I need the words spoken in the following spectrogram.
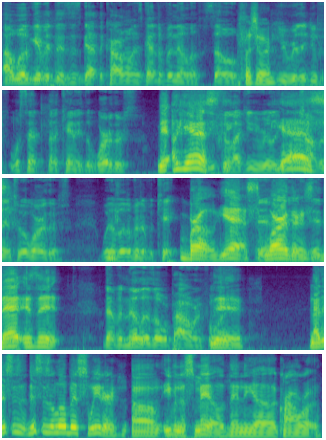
I will give it this. It's got the caramel. It's got the vanilla. So For sure. you really do. What's that uh, candy? The Werther's. yeah, oh, You feel like you really Yes. chomping into a Werther's with a little bit of a kick. bro. Yes, Yeah, Werther's. it- it- that is it. That vanilla is overpowering for Yeah. it. Now this is this is a little bit sweeter, um, even the smell than the uh, Crown Royal.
